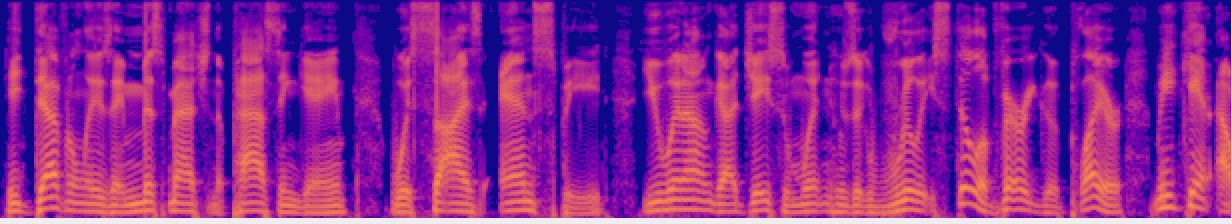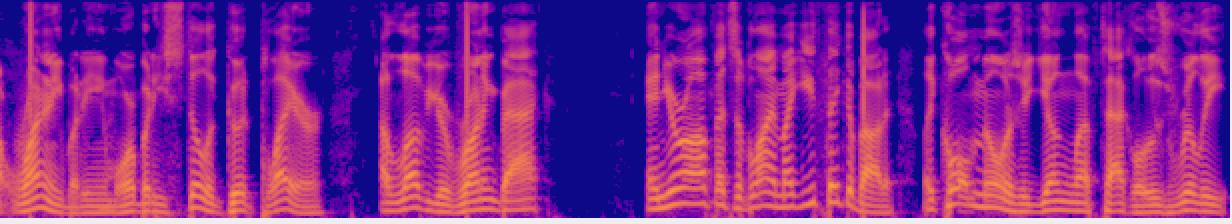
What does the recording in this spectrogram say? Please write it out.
He definitely is a mismatch in the passing game with size and speed. You went out and got Jason Witten, who's a really still a very good player. I mean, he can't outrun anybody anymore, but he's still a good player. I love your running back and your offensive line. Mike, you think about it. Like Kolton Miller's a young left tackle who's really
